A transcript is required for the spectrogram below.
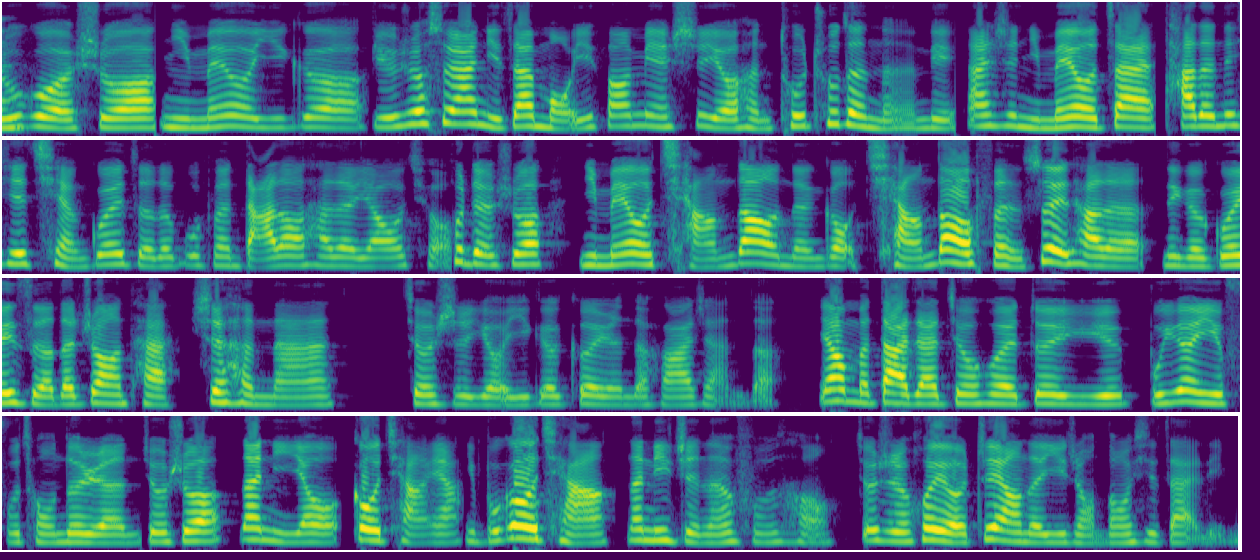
如果说你没有一个，比如说虽然你在某一方面是有很突出的能力，但是你没有在他的那些潜规则的部分达到他的要求，或者说你没有强到能够强到粉碎他的那个规则的。状态是很难，就是有一个个人的发展的。要么大家就会对于不愿意服从的人，就说：“那你要够强呀，你不够强，那你只能服从。”就是会有这样的一种东西在里面。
